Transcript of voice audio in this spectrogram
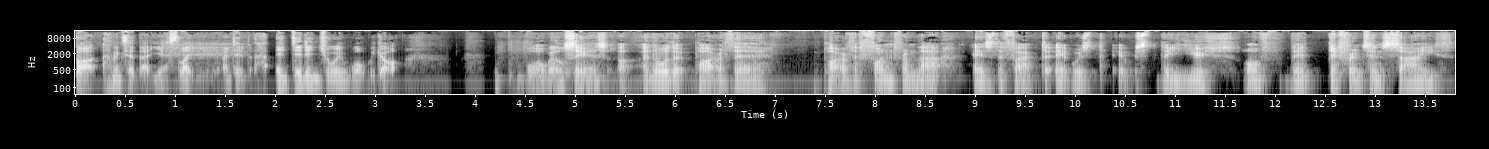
But having said that, yes, like you, I did, I did enjoy what we got. What I will say is, I I know that part of the part of the fun from that is the fact that it was it was the use of the difference in size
